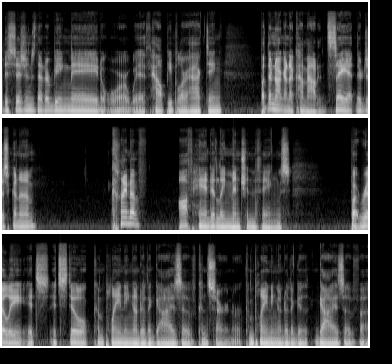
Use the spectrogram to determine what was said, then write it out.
decisions that are being made or with how people are acting, but they're not going to come out and say it. They're just going to kind of offhandedly mention things, but really it's it's still complaining under the guise of concern or complaining under the guise of uh,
